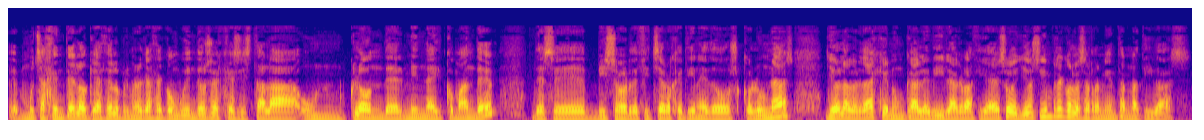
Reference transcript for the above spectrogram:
eh, mucha gente lo que hace, lo primero que hace con Windows es que se instala un clon del Midnight Commander, de ese visor de ficheros que tiene dos columnas. Yo la verdad es que nunca le vi la gracia a eso, yo siempre con las herramientas nativas.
